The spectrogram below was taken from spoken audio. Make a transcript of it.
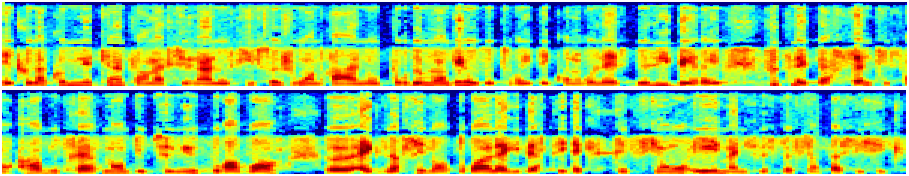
et que la communauté internationale aussi se joindra à nous pour demander aux autorités congolaises de libérer toutes les personnes qui sont arbitrairement détenues pour avoir exercé leur droit à la liberté d'expression et manifestation pacifique.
